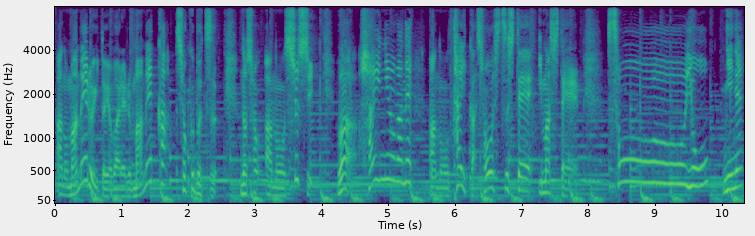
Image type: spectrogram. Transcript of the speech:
あの豆類と呼ばれる豆科植物のしょあの種子は排乳がねあの退化消失していまして草用にね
